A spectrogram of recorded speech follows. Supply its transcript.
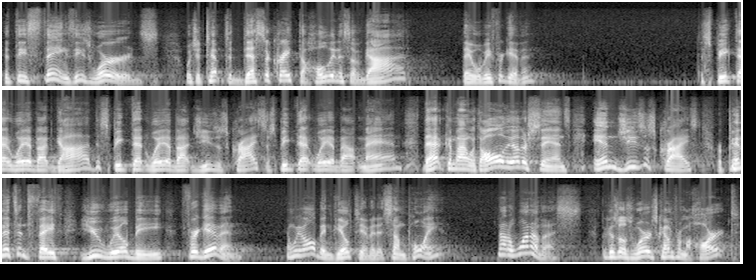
that these things, these words, which attempt to desecrate the holiness of God, they will be forgiven to speak that way about God, to speak that way about Jesus Christ, to speak that way about man, that combined with all the other sins in Jesus Christ, repentance and faith, you will be forgiven. And we've all been guilty of it at some point. Not a one of us. Because those words come from a heart,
